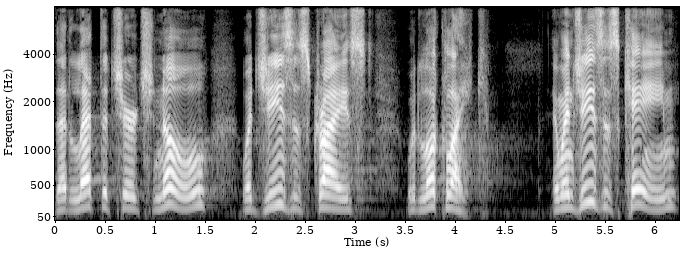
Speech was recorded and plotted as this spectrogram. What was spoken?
that let the church know what Jesus Christ would look like. And when Jesus came,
